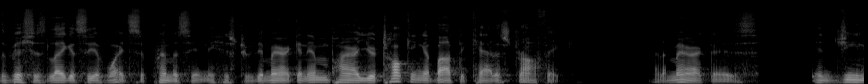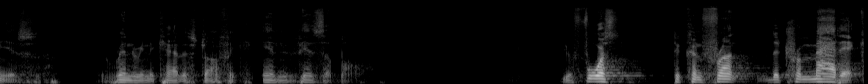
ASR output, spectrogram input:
the vicious legacy of white supremacy in the history of the American empire, you're talking about the catastrophic. And America is ingenious, rendering the catastrophic invisible. You're forced to confront the traumatic,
